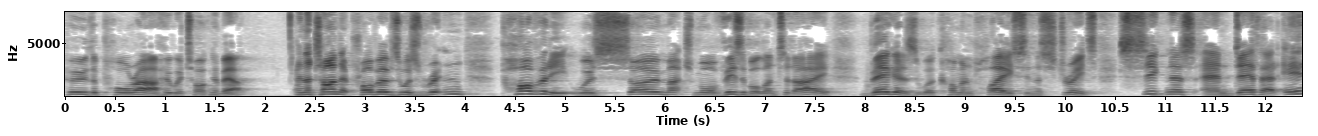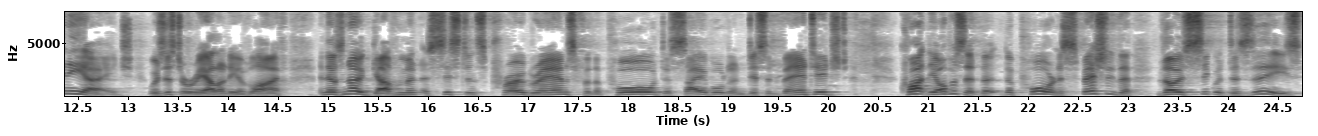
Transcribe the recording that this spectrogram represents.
who the poor are, who we're talking about. In the time that Proverbs was written, poverty was so much more visible than today. Beggars were commonplace in the streets. Sickness and death at any age was just a reality of life. And there was no government assistance programs for the poor, disabled, and disadvantaged. Quite the opposite. The, the poor, and especially the, those sick with disease,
